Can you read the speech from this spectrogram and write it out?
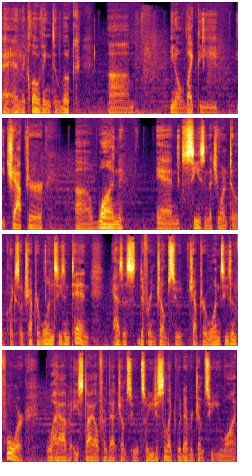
and the clothing to look, um, you know, like the the chapter uh, one and season that you want it to look like. So, chapter one, season 10 has a different jumpsuit. Chapter one, season four will have a style for that jumpsuit. So you just select whatever jumpsuit you want,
